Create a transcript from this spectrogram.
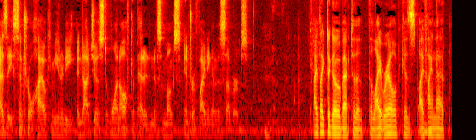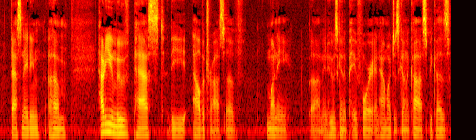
as a Central Ohio community and not just one-off competitiveness amongst intra-fighting in the suburbs. I'd like to go back to the, the light rail because I find that fascinating. Um, how do you move past the albatross of money um, and who's going to pay for it and how much it's going to cost? Because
